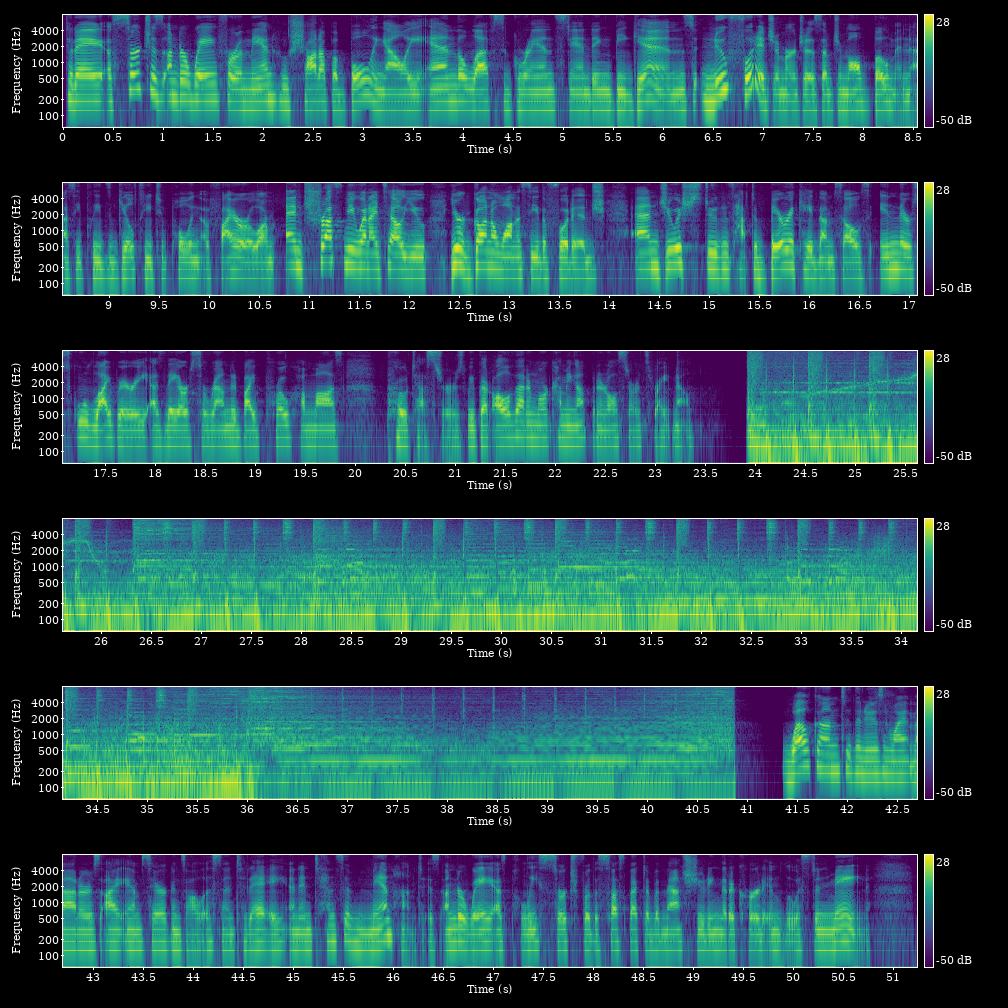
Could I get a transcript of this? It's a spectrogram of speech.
Today, a search is underway for a man who shot up a bowling alley, and the left's grandstanding begins. New footage emerges of Jamaal Bowman as he pleads guilty to pulling a fire alarm. And trust me when I tell you, you're gonna wanna see the footage. And Jewish students have to barricade themselves in their school library as they are surrounded by pro Hamas protesters. We've got all of that and more coming up, and it all starts right now. Welcome to the news and why it matters. I am Sarah Gonzalez, and today an intensive manhunt is underway as police search for the suspect of a mass shooting that occurred in Lewiston, Maine.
